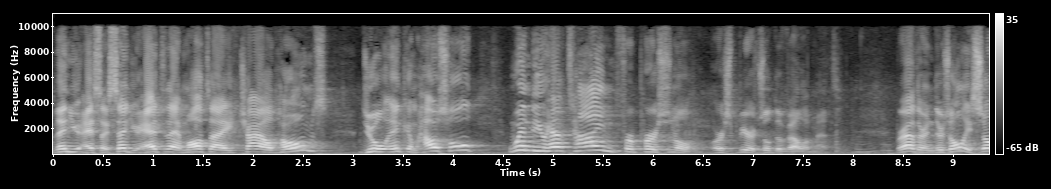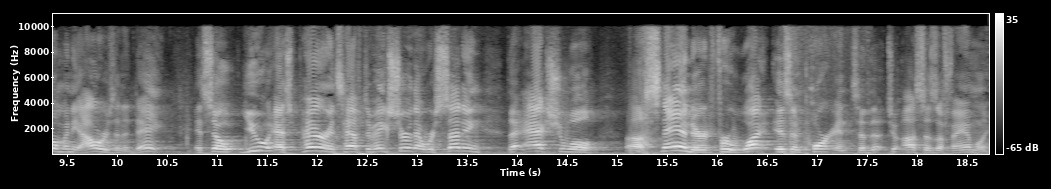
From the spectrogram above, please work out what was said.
Then you, as I said, you add to that multi-child homes, dual income household. When do you have time for personal or spiritual development? Brethren, there's only so many hours in a day. And so you, as parents, have to make sure that we're setting the actual uh, standard for what is important to, the, to us as a family.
